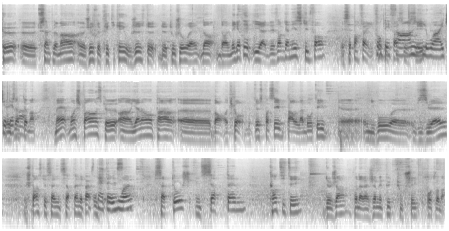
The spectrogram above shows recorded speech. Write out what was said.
que euh, tout simplement euh, juste de critiquer ou juste de, toujours être dans, le négatif. Il y a des organismes qui le font et c'est parfait. Il faut qu'ils défendre aussi. les lois, etc. Exactement. Mais moi, je pense qu'en y allant par, euh, bon, en tout cas, le plus possible par la beauté au niveau visuel, je pense que ça a une certaine impact. Au, moins, ça touche une certaine quantité de gens qu'on n'aurait jamais pu toucher autrement.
